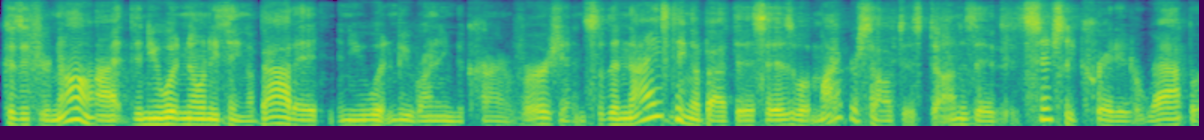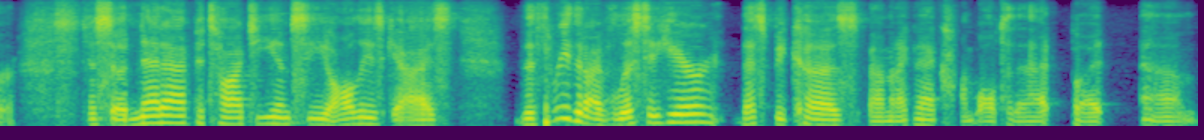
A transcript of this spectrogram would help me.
Because if you're not, then you wouldn't know anything about it and you wouldn't be running the current version. So the nice thing about this is what Microsoft has done is they've essentially created a wrapper. And so NetApp, Hitachi, EMC, all these guys, the three that I've listed here, that's because, um, and I can add Commvault to that, but um,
